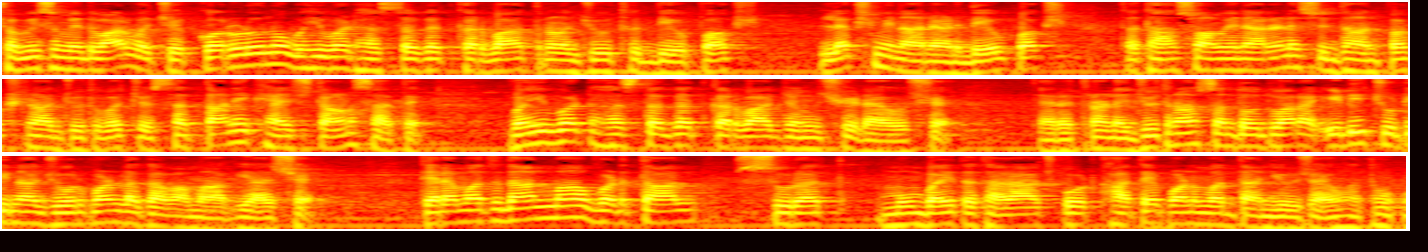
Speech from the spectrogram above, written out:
છવ્વીસ ઉમેદવાર વચ્ચે કરોડોનો વહીવટ હસ્તગત કરવા ત્રણ જૂથ દેવપક્ષ, લક્ષ્મીનારાયણ દેવપક્ષ તથા સ્વામિનારાયણ સિદ્ધાંત પક્ષના જૂથ વચ્ચે સત્તાની ખેંચતાણ સાથે વહીવટ હસ્તગત કરવા જંગ છેડાયો છે. ત્યારે ત્રણેય જૂથના સંતો દ્વારા ઈડી ચૂંટીના જોર પણ લગાવવામાં આવ્યા છે. ત્યારે મતદાનમાં વડતાલ, સુરત, મુંબઈ તથા રાજકોટ ખાતે પણ મતદાન યોજાયું હતું.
